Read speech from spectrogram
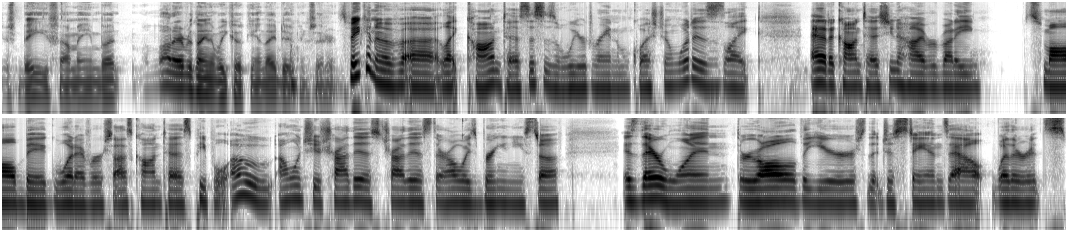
just beef. I mean, but a lot of everything that we cook in, they do consider it. Speaking of uh, like contests, this is a weird random question. What is like at a contest? You know how everybody small, big, whatever size contest, people, oh, I want you to try this, try this. They're always bringing you stuff. Is there one through all the years that just stands out, whether it's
